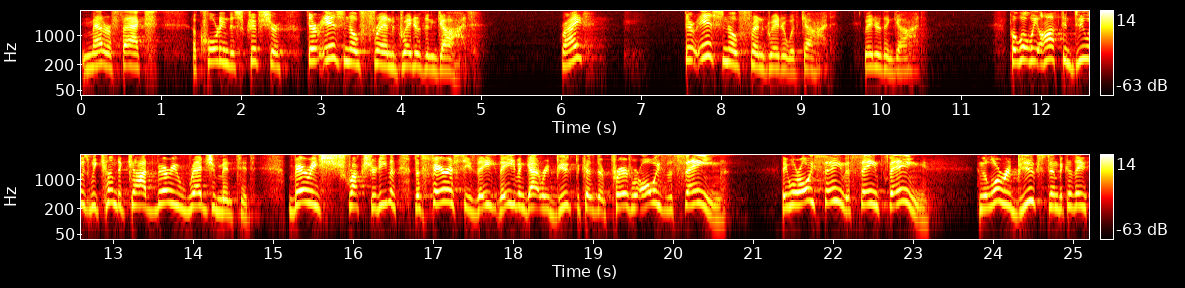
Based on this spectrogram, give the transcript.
Matter of fact, according to Scripture, there is no friend greater than God, right? There is no friend greater with God, greater than God. But what we often do is we come to God very regimented, very structured. Even the Pharisees, they, they even got rebuked because their prayers were always the same. They were always saying the same thing. And the Lord rebukes them because they,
